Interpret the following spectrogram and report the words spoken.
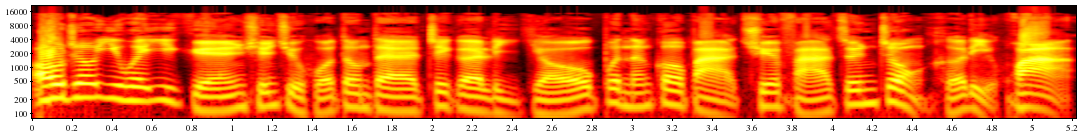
欧洲议会议员选举活动的这个理由，不能够把缺乏尊重合理化。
